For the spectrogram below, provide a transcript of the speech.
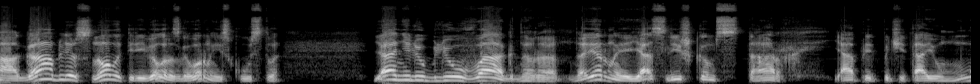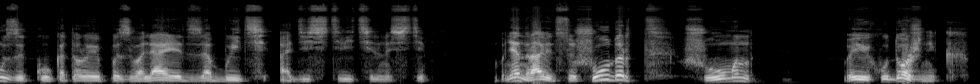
А Габлер снова перевел разговор на искусство. «Я не люблю Вагнера. Наверное, я слишком стар я предпочитаю музыку, которая позволяет забыть о действительности. Мне нравится Шуберт, Шуман. Вы художник.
